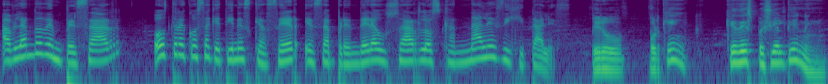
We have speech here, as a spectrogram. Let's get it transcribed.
Hablando de empezar, otra cosa que tienes que hacer es aprender a usar los canales digitales. Pero, ¿por qué? ¿Qué de especial tienen?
